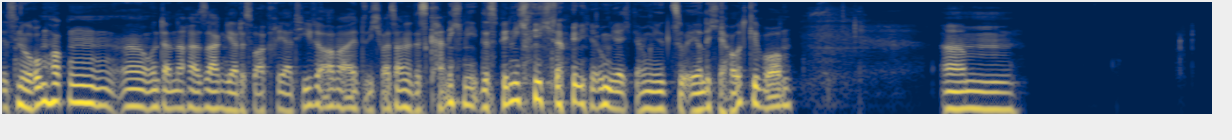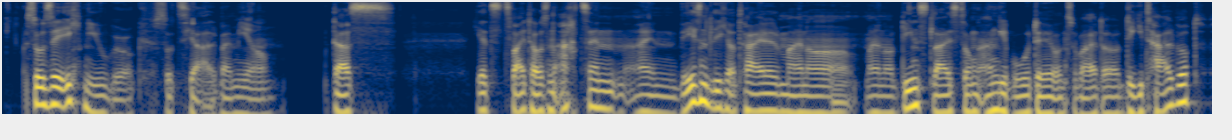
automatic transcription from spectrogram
jetzt nur rumhocken äh, und dann nachher sagen, ja, das war kreative Arbeit. Ich weiß auch nicht, das kann ich nicht, das bin ich nicht, da bin ich irgendwie echt irgendwie zu ehrliche Haut geworden. Ähm, so sehe ich New Work sozial bei mir, dass jetzt 2018 ein wesentlicher Teil meiner, meiner Dienstleistungen, Angebote und so weiter digital wird.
